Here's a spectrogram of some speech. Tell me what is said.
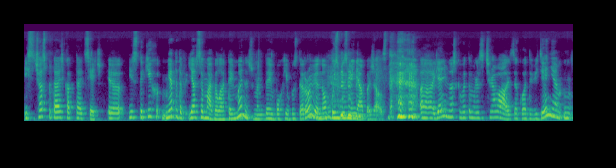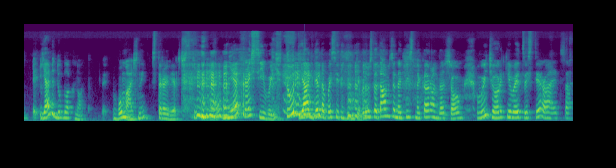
И сейчас пытаюсь как-то отсечь. Э, из таких методов я сама вела тайм-менеджмент, дай бог ему здоровья, но пусть без меня, пожалуйста. Э, я немножко в этом разочаровалась за годы ведения. Я веду блокнот бумажный, староверческий, некрасивый. Тут я где-то посерединке, потому что там все написано карандашом, вычеркивается, стирается.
